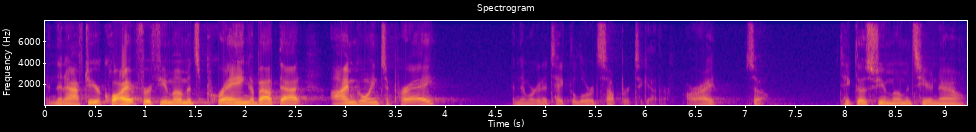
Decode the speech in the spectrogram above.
And then, after you're quiet for a few moments praying about that, I'm going to pray, and then we're going to take the Lord's Supper together. All right? So, take those few moments here now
